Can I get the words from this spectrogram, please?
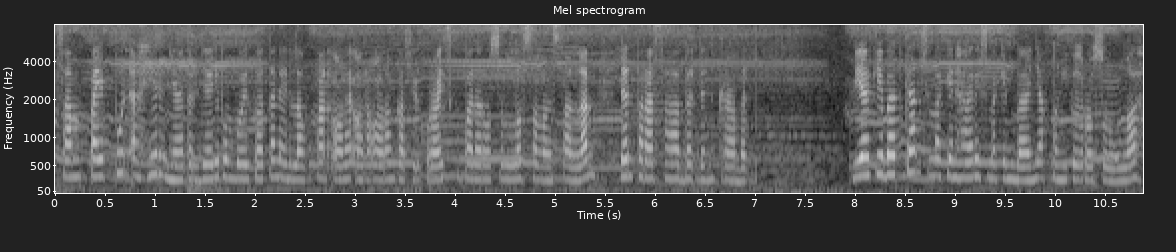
Sampai pun akhirnya terjadi pemboikotan yang dilakukan oleh orang-orang kafir Quraisy kepada Rasulullah SAW dan para sahabat dan kerabat. Diakibatkan semakin hari semakin banyak pengikut Rasulullah,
